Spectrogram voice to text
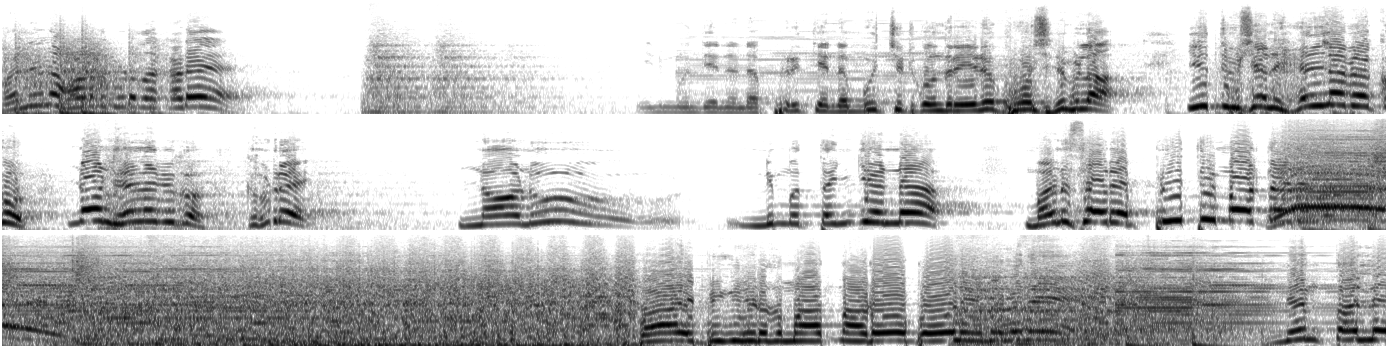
ಮನಿನ ಹೊಡೆದು ಬಿಡದ ಕಡೆ. ಇನ್ನು ಮುಂದೆ ನನ್ನ ಪ್ರೀತಿಯನ್ನು ಮುಚ್ಚಿಟ್ಕೊಂಡ್ರೆ ಏನೂ ಪ್ರಯೋಜನವಿಲ್ಲ ಇದ್ದ ವಿಷಯನ ಹೇಳಲೇಬೇಕು. ನಾನು ಹೇಳಬೇಕು ಗೌಡ್ರೆ ನಾನು ನಿಮ್ಮ ತಂಗಿಯನ್ನ ಮನಸಾರೆ ಪ್ರೀತಿ ಮಾಡ್ತಾ ಬಾಯಿ ಬಿಗಿ ಹಿಡಿದು ಮಾತನಾಡೋ, ಬೋಳಿ ಮಗನೇ. ನಿಂತಲ್ಲೇ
